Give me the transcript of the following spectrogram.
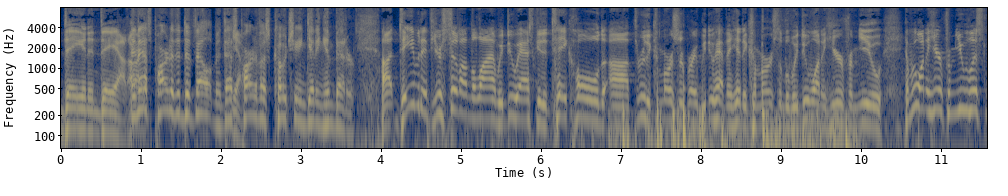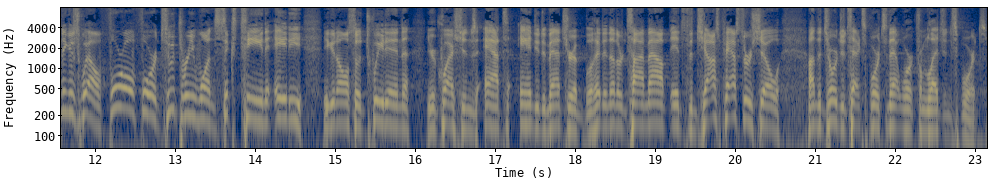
day in and day out. All and right. that's part of the development. That's yeah. part of us coaching and getting him better. Uh, David, if you're still on the line, we do ask you to take hold uh, through the commercial break. We do have to hit a commercial, but we do want to hear from you. And we want to hear from you listening as well. 404 231 1680. You can also tweet in your questions at Andy Demetra. We'll hit another timeout. It's the Josh Pastner Show on the Georgia Tech Sports Network from Legend Sports.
